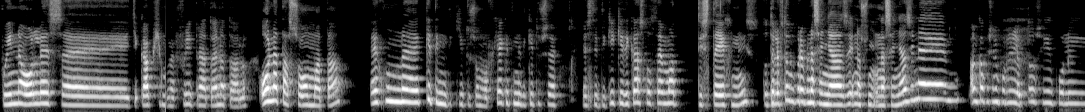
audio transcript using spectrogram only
Που είναι όλες ε, και κάποιοι με φίλτρα το ένα το άλλο. Όλα τα σώματα έχουν ε, και την ειδική τους ομορφιά και την ειδική τους ε, αισθητική και ειδικά στο θέμα της τέχνης, το τελευταίο που πρέπει να σε νοιάζει, να, σου, να σε νοιάζει είναι αν κάποιος είναι πολύ λεπτός ή πολύ.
